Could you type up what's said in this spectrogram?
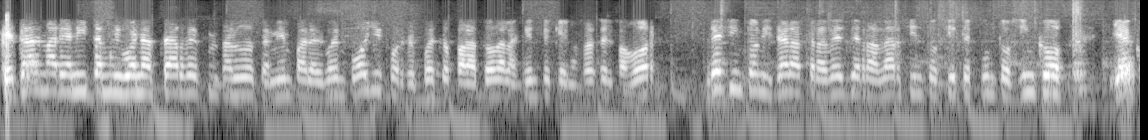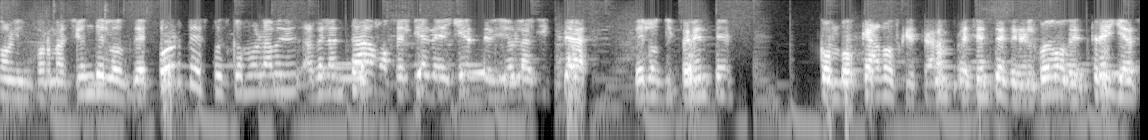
¿Qué tal, Marianita? Muy buenas tardes. Un saludo también para el buen pollo y, por supuesto, para toda la gente que nos hace el favor de sintonizar a través de Radar 107.5, ya con la información de los deportes. Pues, como lo adelantábamos el día de ayer, se dio la lista de los diferentes convocados que estarán presentes en el Juego de Estrellas.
